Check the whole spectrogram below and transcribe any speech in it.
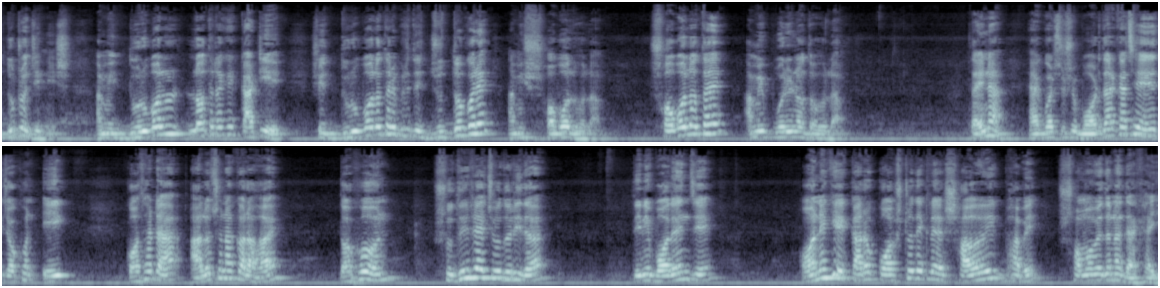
দুটো জিনিস। আমি দুর্বলতাটাকে কাটিয়ে, সেই দুর্বলতার বিরুদ্ধে যুদ্ধ করে আমি সবল হলাম। সবলতায় আমি পরিণত হলাম। তাই না? একবার শিশু বর্দার কাছে যখন এই কথাটা আলোচনা করা হয়, তখন সুধীর রায় চৌধুরীদা তিনি বলেন যে অনেকে কারও কষ্ট দেখলে স্বাভাবিকভাবে সমবেদনা দেখাই।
